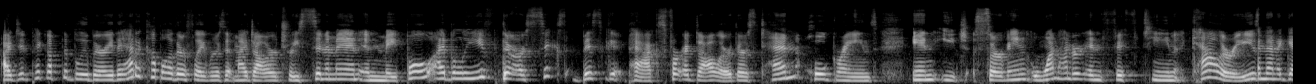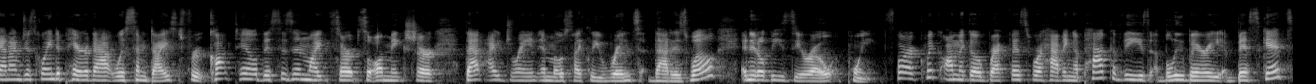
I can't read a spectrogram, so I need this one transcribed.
I did pick up the blueberry. They had a couple other flavors at my Dollar Tree, cinnamon and maple, I believe. There are six biscuit packs for a dollar. There's 10 whole grains in each serving, 115 calories. And then again, I'm just going to pair that with some diced fruit cocktail. This is in light syrup, so I'll make sure that I drain and most likely rinse that as well, and it'll be zero points. For a quick on-the-go breakfast, we're having a pack of these blueberry biscuits.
